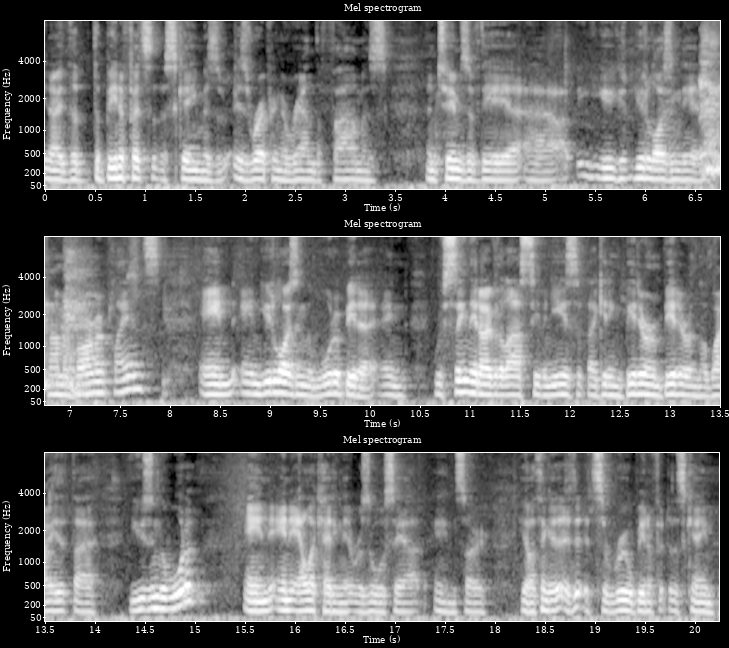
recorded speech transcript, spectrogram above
You know, the the benefits that the scheme is is wrapping around the farmers in terms of their uh, utilising their farm environment plans and and utilising the water better and we've seen that over the last seven years that they're getting better and better in the way that they're using the water and, and allocating that resource out. And so, yeah, I think it, it's a real benefit to the scheme.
